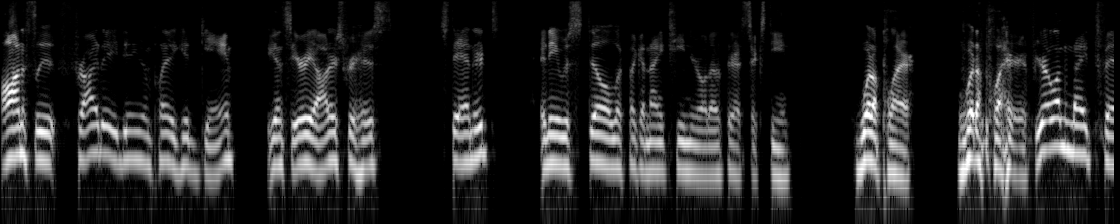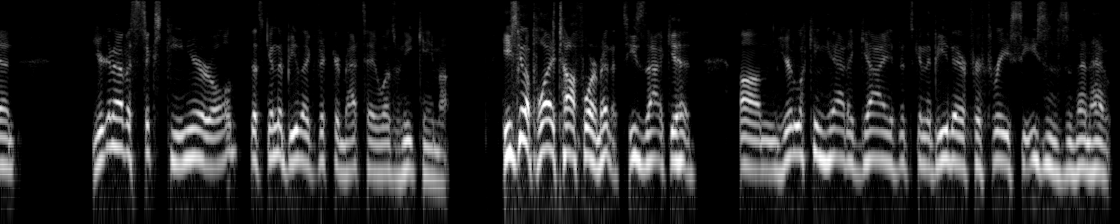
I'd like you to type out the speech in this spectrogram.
Honestly, Friday didn't even play a good game against the Erie Otters for his standards, and he was still looked like a 19 year old out there at 16. What a player! What a player! If you're a London Knights fan, you're gonna have a 16 year old that's gonna be like Victor Mete was when he came up. He's gonna play top four minutes. He's that good. Um, you're looking at a guy that's gonna be there for three seasons and then out.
